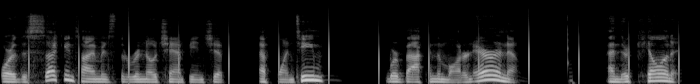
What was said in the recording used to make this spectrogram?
or the second time it's the Renault Championship F1 team, we're back in the modern era now. And they're killing it.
